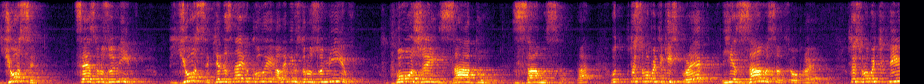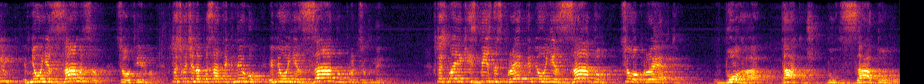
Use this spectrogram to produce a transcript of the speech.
Йосип це зрозумів. Йосип, я не знаю коли, але він зрозумів Божий задум, замисел. Так? От хтось робить якийсь проєкт, є замисел цього проєкту. Хтось робить фільм, і в нього є замисел цього фільму. Хтось хоче написати книгу, і в нього є задум про цю книгу. Хтось має якийсь бізнес-проєкт, і в нього є задум цього проєкту. В Бога також був задум.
